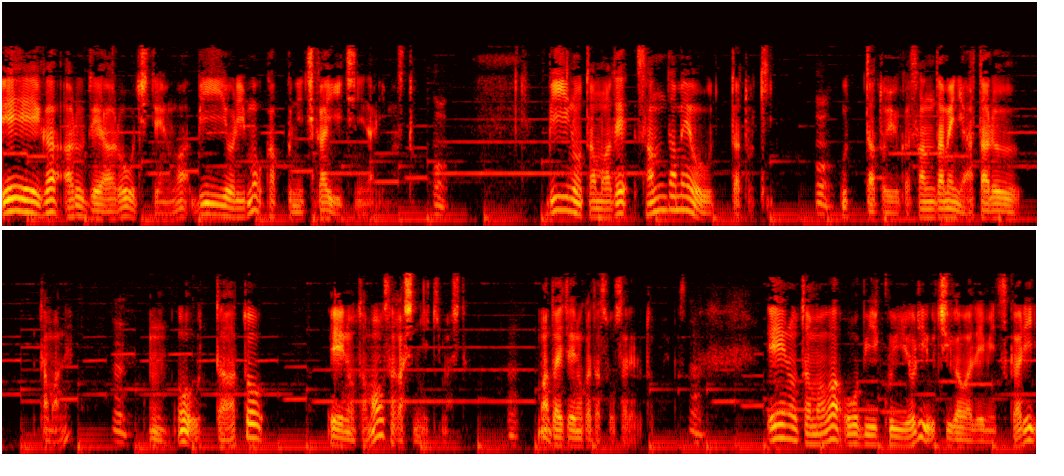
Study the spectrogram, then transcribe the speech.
A があるであろう地点は B よりもカップに近い位置になりますと。うん。B の球で3打目を打った時、うん。打ったというか3打目に当たる球ね、うん。うん、を打った後、A の球を探しに行きました。うん。まあ大体の方はそうされると思います。うん。A の球は OB 杭より内側で見つかり、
